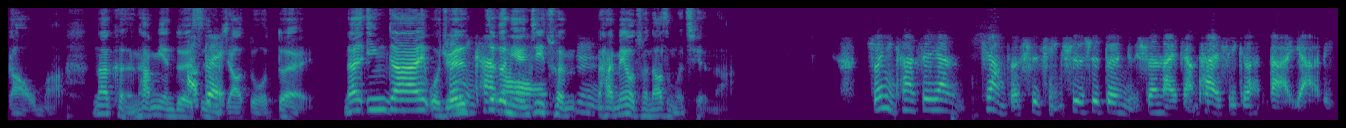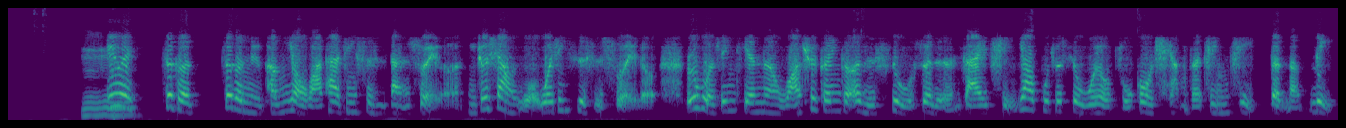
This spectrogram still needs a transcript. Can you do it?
高嘛，那可能他面对的事情比较多。对，那应该我觉得这个年纪存还没有存到什么钱啊。所以你看这样这样的事情，是不是对女生来讲，她也是一个很大的压力？嗯，因为这个这个女朋友啊，她已经四十三岁了。你就像我，我已经四十岁了。如果今天呢，我要去跟一个二十四五岁的人在一起，要不就是我有足够强的经济的能力，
